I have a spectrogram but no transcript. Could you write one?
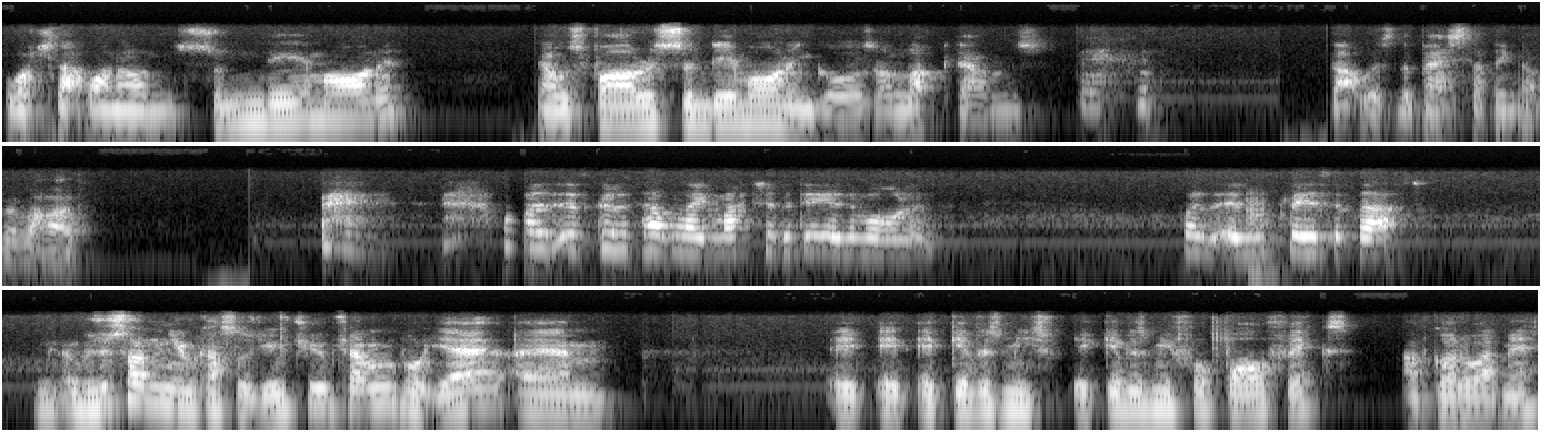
Watched that one on Sunday morning. Now, as far as Sunday morning goes on lockdowns, that was the best I think I've ever had. Was it as good as having like match of the day in the morning? Was it in the place of that? It was just on Newcastle's YouTube channel, but yeah, um, it, it, it gives me it gives me football fix. I've got to admit,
